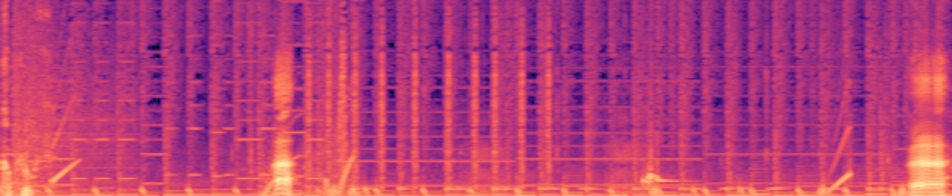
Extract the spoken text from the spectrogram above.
Kapluk. Ah! Ah.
